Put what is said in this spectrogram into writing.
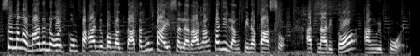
sa mga manonood kung paano ba magtatagumpay sa larangang kanilang pinapasok. At narito ang report.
